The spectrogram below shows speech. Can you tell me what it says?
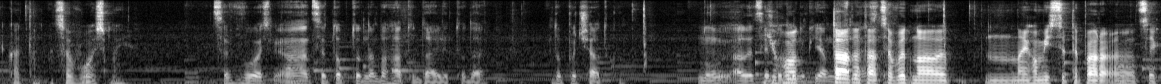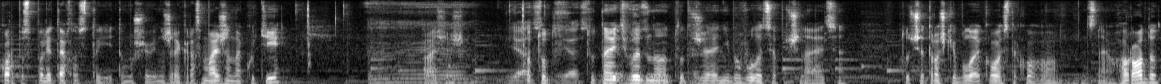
Яка там? А це восьмий. Це восьмий. А, це тобто набагато далі туди, до початку. Ну, але цей Його... будинок явно. Та, та, та, знесли. це видно, на його місці тепер е, цей корпус політеху стоїть, тому що він вже якраз майже на куті. Бачиш? Ясно, А тут, ясно. тут навіть Я видно, тут вже ніби вулиця починається. Тут ще трошки було якогось такого, не знаю, городу,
